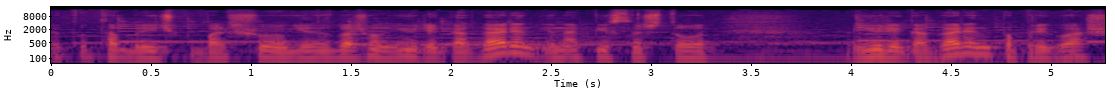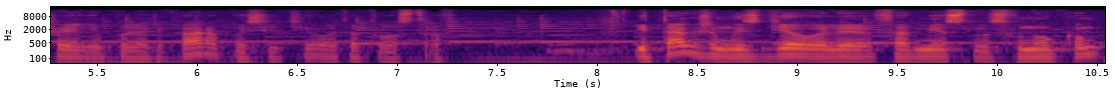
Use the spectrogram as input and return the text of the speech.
эту табличку большую, где изображен Юрий Гагарин, и написано, что вот Юрий Гагарин по приглашению Поля Рикара посетил этот остров. И также мы сделали совместно с внуком,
